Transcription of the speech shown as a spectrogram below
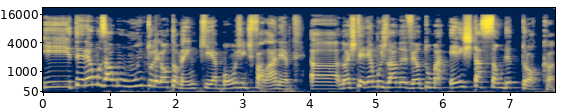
E teremos algo muito legal também, que é bom a gente falar, né? Uh, nós teremos lá no evento uma estação de troca.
